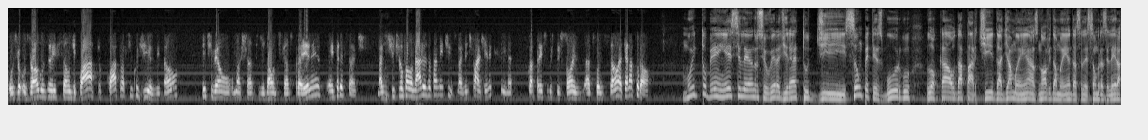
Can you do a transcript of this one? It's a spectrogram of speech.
Os, os jogos eles são de quatro, quatro a cinco dias, então se tiver um, uma chance de dar um descanso para ele é, é, interessante. Mas a gente não falou nada exatamente isso, mas a gente imagina que sim, né? Com as três substituições à disposição é até natural. Muito bem, esse Leandro Silveira, direto de São Petersburgo, local da partida de amanhã, às nove da manhã, da seleção brasileira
